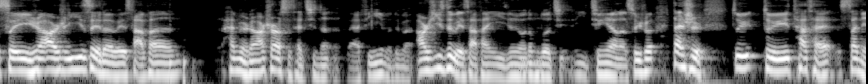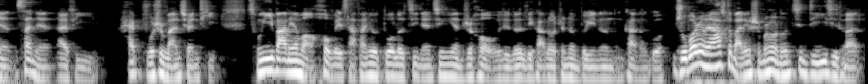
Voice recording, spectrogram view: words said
所以你说二十一岁的维斯塔潘，还没有人二十二岁才进的 F 一嘛，对吧？二十一岁维斯塔潘已经有那么多经经验了，所以说，但是对于对于他才三年三年 F 一还不是完全体，从一八年往后，维斯塔潘又多了几年经验之后，我觉得里卡多真的不一定能干得过。主播认为阿斯顿马丁什么时候能进第一集团？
